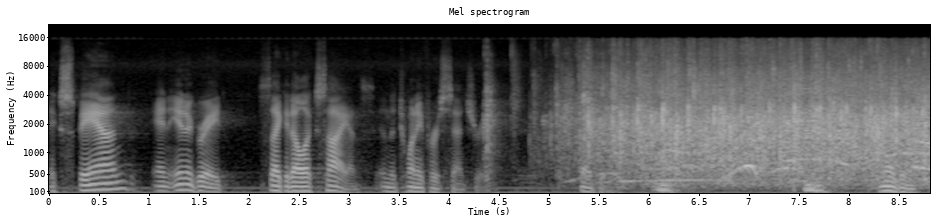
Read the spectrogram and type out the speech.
expand and integrate psychedelic science in the 21st century. Thank you.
